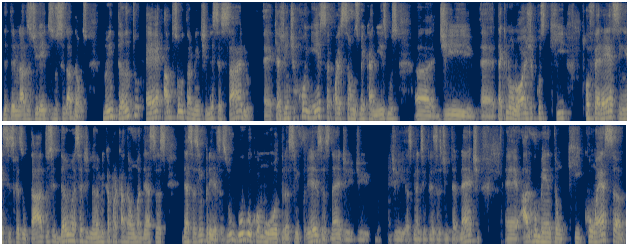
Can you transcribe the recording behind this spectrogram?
determinados direitos dos cidadãos. No entanto, é absolutamente necessário é, que a gente conheça quais são os mecanismos uh, de é, tecnológicos que oferecem esses resultados e dão essa dinâmica para cada uma dessas, dessas empresas. O Google, como outras empresas, né, de, de, de as grandes empresas de internet, é, argumentam que com essa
